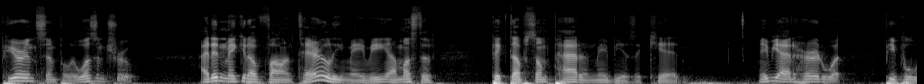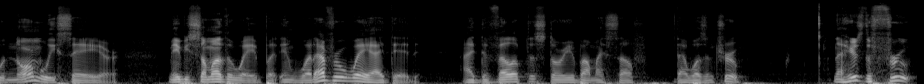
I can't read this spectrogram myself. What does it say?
Pure and simple. It wasn't true. I didn't make it up voluntarily, maybe. I must have picked up some pattern, maybe as a kid. Maybe I had heard what people would normally say, or maybe some other way, but in whatever way I did, I developed a story about myself that wasn't true. Now, here's the fruit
